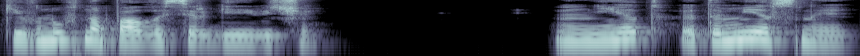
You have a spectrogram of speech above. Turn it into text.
кивнув на Павла Сергеевича. «Нет, это местные.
